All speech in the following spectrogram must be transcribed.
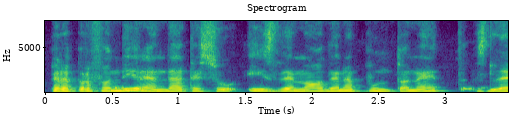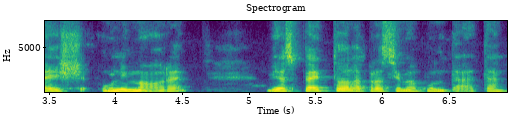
Per approfondire andate su isdemodena.net slash unimore. Vi aspetto alla prossima puntata.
